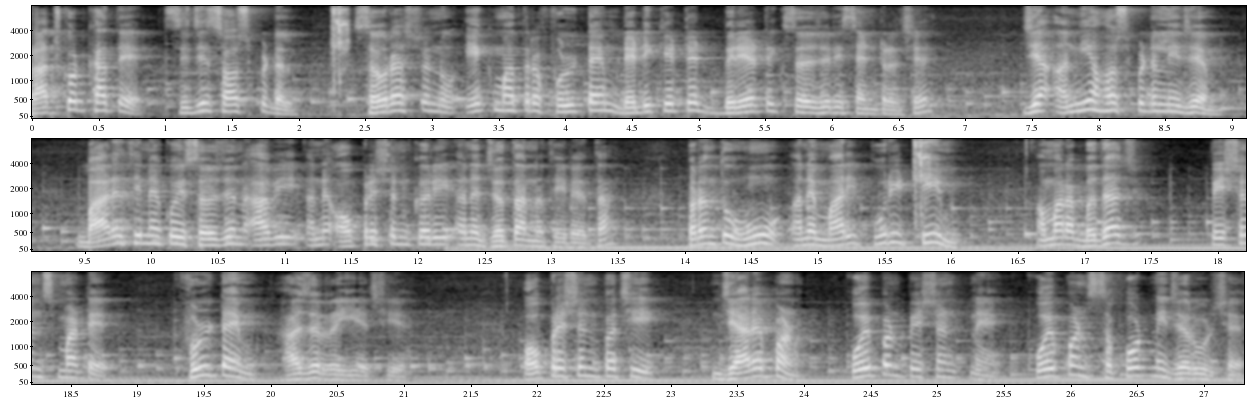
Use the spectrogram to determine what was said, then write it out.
રાજકોટ ખાતે સિજીસ હોસ્પિટલ સૌરાષ્ટ્રનું એકમાત્ર full time dedicated bariatric surgery centre છે, જ્યાં અન્ય હોસ્પિટલની જેમ બારેથીને કોઈ સર્જન આવી અને ઓપરેશન કરી અને જતા નથી રહેતા. પરંતુ હું અને મારી પૂરી ટીમ અમારા બધા જ પેશન્ટ્સ માટે ફૂલ ટાઈમ હાજર રહીએ છીએ. ઓપરેશન પછી જ્યારે પણ કોઈ પણ પેશન્ટને કોઈ પણ સપોર્ટની જરૂર છે,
